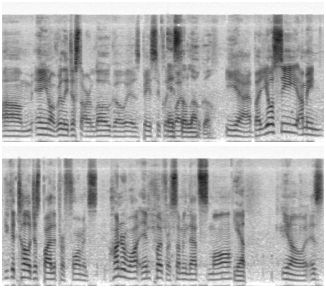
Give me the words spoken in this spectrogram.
Um, and you know, really, just our logo is basically It's what the logo. Yeah, but you'll see. I mean, you could tell just by the performance. 100 watt input for something that small. Yep. You know, it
